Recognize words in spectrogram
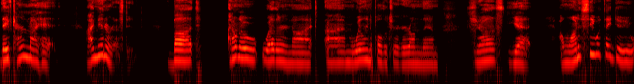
they've turned my head. I'm interested, but I don't know whether or not I'm willing to pull the trigger on them just yet. I want to see what they do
